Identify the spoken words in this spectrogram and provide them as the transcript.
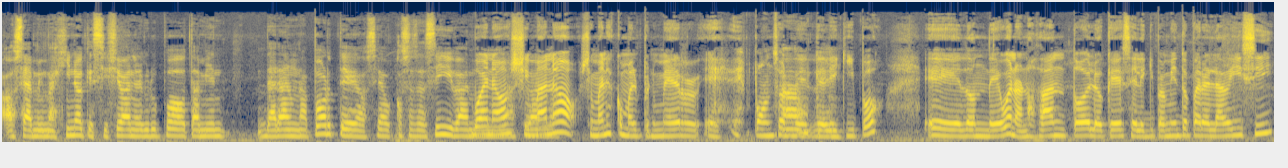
o sea, me imagino que si llevan el grupo también darán un aporte, o sea, cosas así. Van bueno, Shimano, Shimano es como el primer eh, sponsor ah, del equipo, eh, donde, bueno, nos dan todo lo que es el equipamiento para la bici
